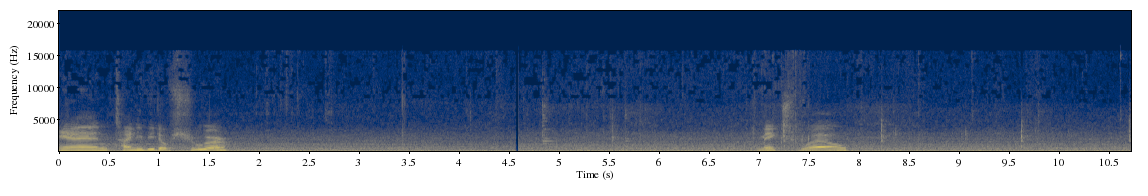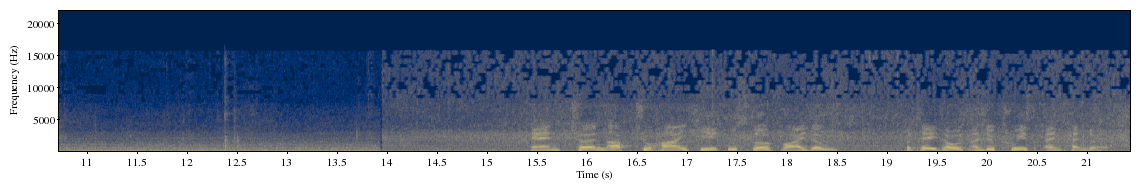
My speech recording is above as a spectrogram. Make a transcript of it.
And tiny bit of sugar. Mix well. And turn up to high heat to stir fry the potatoes until crisp and tender.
